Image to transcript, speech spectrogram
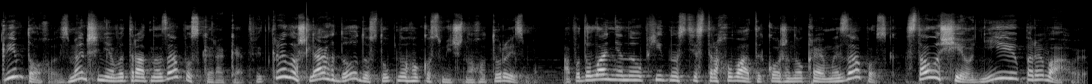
Крім того, зменшення витрат на запуски ракет відкрило шлях до доступного космічного туризму, а подолання необхідності страхувати кожен окремий запуск стало ще однією перевагою,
